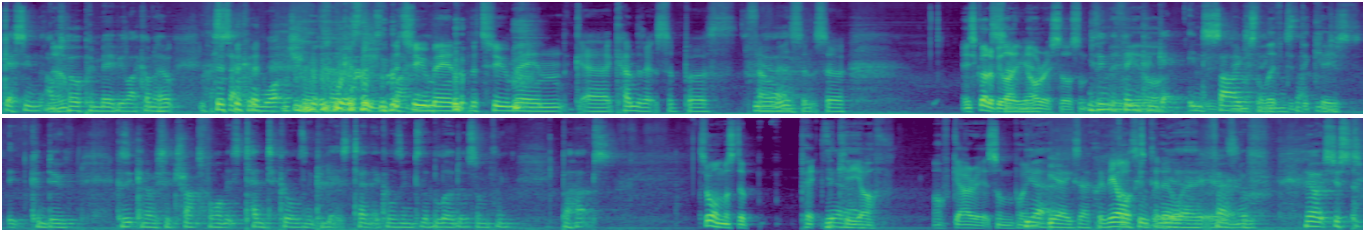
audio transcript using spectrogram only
guessing. I was No. hoping maybe like on a, Nope. a second watch. or focus the two know. main the two main uh, candidates are both found Yeah. innocent. So It's got to be So, like yeah. Norris or something. You something. think the thing can get inside things lifted that the key. just it can do because it can obviously transform its tentacles and it can get its tentacles into the blood or something, perhaps. Someone must have picked the Yeah. key off off Garry at some point. Yeah. yeah, exactly. They all seem to to know yeah, where it is. fair enough. No, it's just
